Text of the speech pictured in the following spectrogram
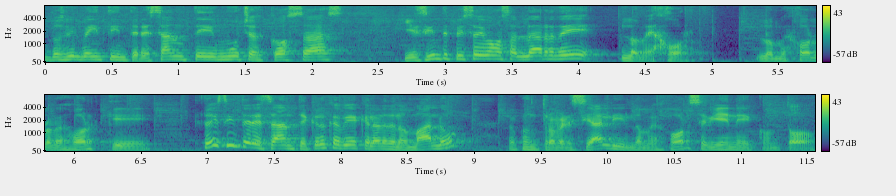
2020 interesante, muchas cosas. Y el siguiente episodio vamos a hablar de lo mejor. Lo mejor, lo mejor que... Es interesante. Creo que había que hablar de lo malo lo controversial y lo mejor se viene con todo.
